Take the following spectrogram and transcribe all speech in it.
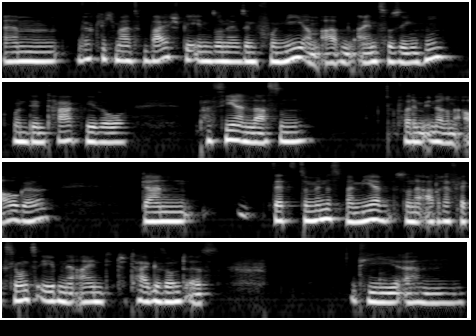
ähm, wirklich mal zum Beispiel in so eine Sinfonie am Abend einzusinken und den Tag wie so passieren lassen vor dem inneren Auge, dann setzt zumindest bei mir so eine Art Reflexionsebene ein, die total gesund ist. Die, ähm,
